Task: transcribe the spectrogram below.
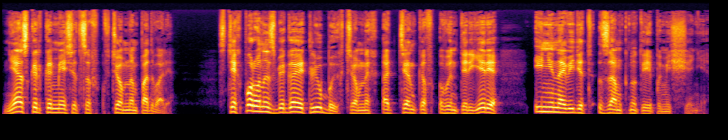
несколько месяцев в темном подвале. С тех пор он избегает любых темных оттенков в интерьере и ненавидит замкнутые помещения.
